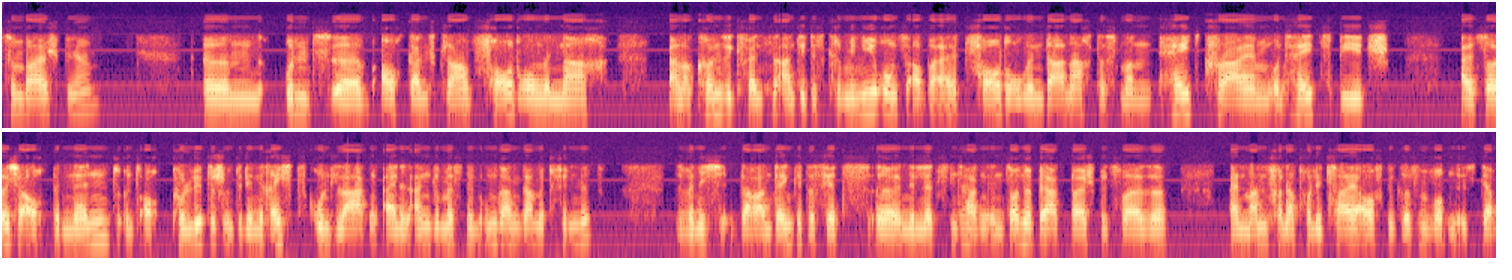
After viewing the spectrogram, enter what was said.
zum Beispiel. Ähm, und äh, auch ganz klar Forderungen nach einer konsequenten Antidiskriminierungsarbeit, Forderungen danach, dass man Hate Crime und Hate Speech als solche auch benennt und auch politisch unter den Rechtsgrundlagen einen angemessenen Umgang damit findet. Also wenn ich daran denke, dass jetzt äh, in den letzten Tagen in Sonneberg beispielsweise ein Mann von der Polizei aufgegriffen worden ist, der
